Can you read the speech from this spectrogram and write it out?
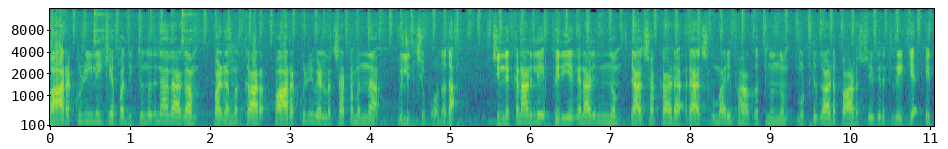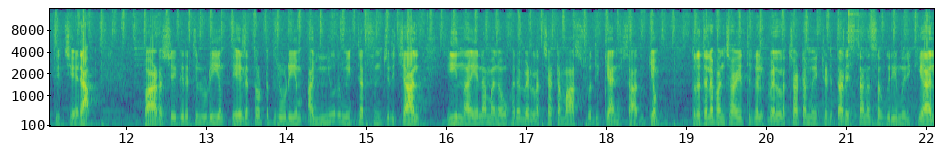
പാറക്കുഴിയിലേക്ക് പതിക്കുന്നതിനാലാകാം പഴമക്കാർ പാറക്കുഴി വെള്ളച്ചാട്ടമെന്ന് വിളിച്ചു പോന്നത്. ചിന്നക്കനാലിലെ പെരിയകനാലിൽ നിന്നും രാജാക്കാട് രാജകുമാരി ഭാഗത്തു നിന്നും മുട്ടുകാട് പാടശേഖരത്തിലേക്ക് എത്തിച്ചേരാം. പാടശേഖരത്തിലൂടെയും ഏലത്തോട്ടത്തിലൂടെയും അഞ്ഞൂറ് മീറ്റർ സഞ്ചരിച്ചാൽ ഈ നയന മനോഹര വെള്ളച്ചാട്ടം ആസ്വദിക്കാൻ സാധിക്കും. ത്രിതല പഞ്ചായത്തുകൾ വെള്ളച്ചാട്ടം ഏറ്റെടുത്ത് അടിസ്ഥാന സൗകര്യമൊരുക്കിയാൽ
